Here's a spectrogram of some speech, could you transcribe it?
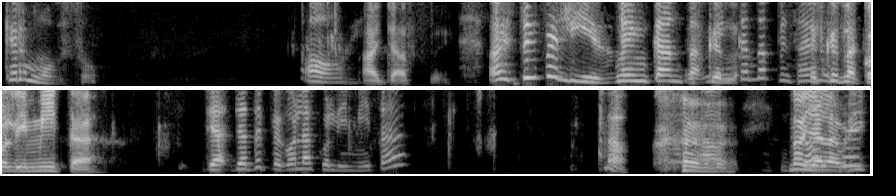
Qué hermoso. Ay. Ah, ya sé. Estoy feliz, me encanta, Es que me es- encanta pensar Es en que es la colimita. ¿Ya, ¿Ya te pegó la colimita? No. Ah, No, ya la abrí.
